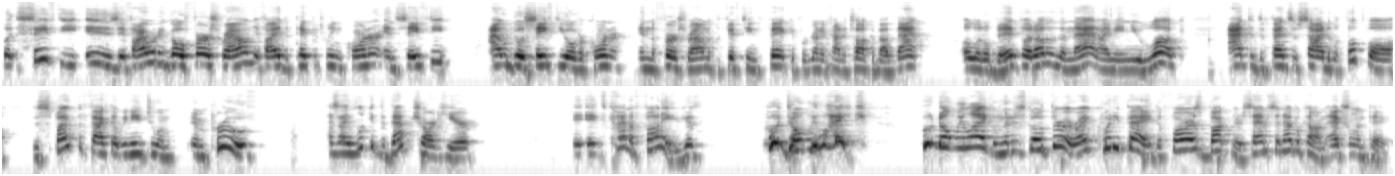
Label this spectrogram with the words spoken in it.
But safety is, if I were to go first round, if I had to pick between corner and safety, I would go safety over corner in the first round with the 15th pick if we're going to kind of talk about that a little bit. But other than that, I mean, you look at the defensive side of the football, despite the fact that we need to Im- improve, as I look at the depth chart here, it, it's kind of funny because who don't we like? Who don't we like? I'm going to just go through it, right? Kwity Paye, DeForest Buckner, Samson Ebukam, excellent pick.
